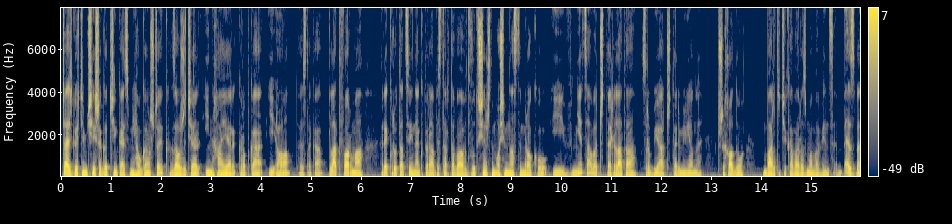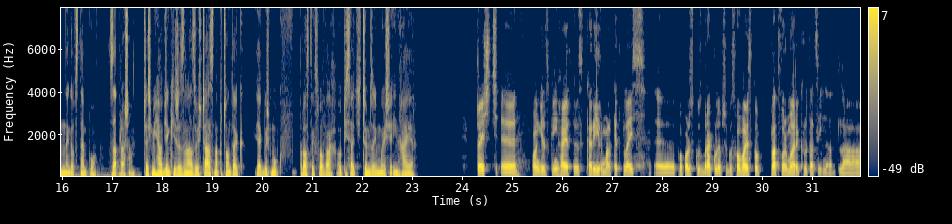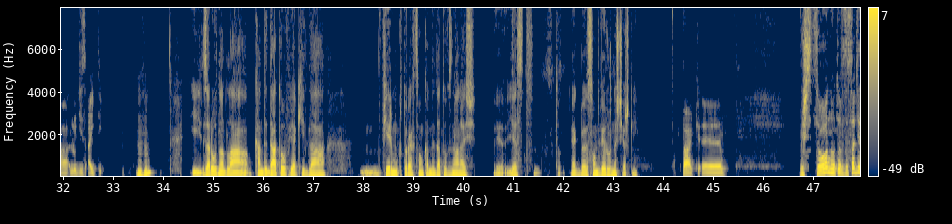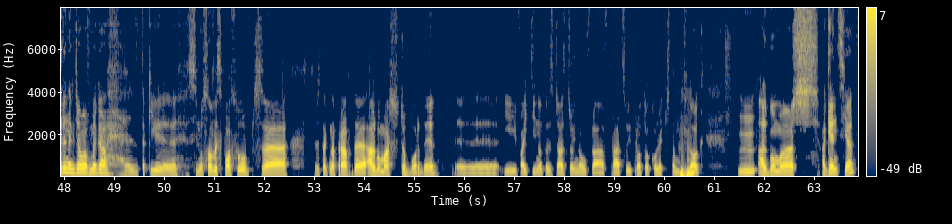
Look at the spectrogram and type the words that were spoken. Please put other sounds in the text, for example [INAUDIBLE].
Cześć, gościem dzisiejszego odcinka jest Michał Gąszczyk, założyciel inhire.io. To jest taka platforma rekrutacyjna, która wystartowała w 2018 roku i w niecałe 4 lata zrobiła 4 miliony przychodu. Bardzo ciekawa rozmowa, więc bez zbędnego wstępu zapraszam. Cześć Michał, dzięki, że znalazłeś czas. Na początek, jakbyś mógł w prostych słowach opisać, czym zajmuje się InHire? Cześć, e, po angielsku InHire to jest Career Marketplace. E, po polsku z braku lepszego słowa jest to platforma rekrutacyjna dla ludzi z IT. Mhm. I zarówno dla kandydatów, jak i dla mm, firm, które chcą kandydatów znaleźć, jest to jakby są dwie różne ścieżki. Tak. E, wiesz co, no to w zasadzie rynek działa w mega taki silosowy sposób, że że tak naprawdę albo masz jobboardy yy, i w IT no to jest Just Join Ofla, w pracu i protokół, jakiś tam mhm. Bulldog, mm, albo masz agencję,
